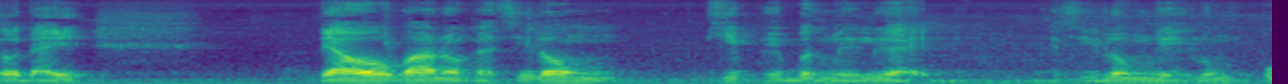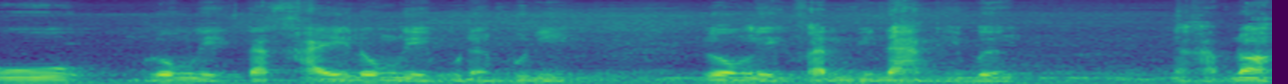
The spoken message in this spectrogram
ตัวใด เดี๋ยวบ้านนองก็สิลงคลิปให้เบิ่งเรื่อยๆก็สิลงเหล็กลงปูลงเหล็กตะไคร้ลงเหล็กผู้นั้นผู้นี้ลงเหล็กฟันพินาคให้เบิ่งนะครับเนาะ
